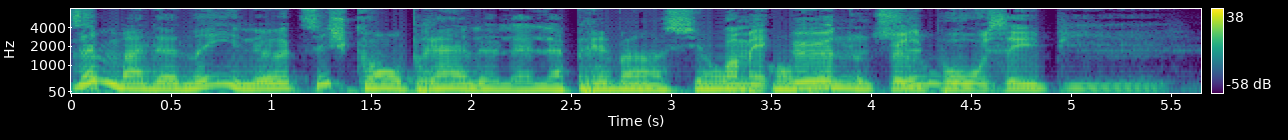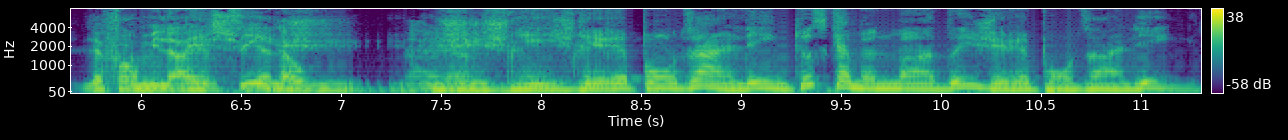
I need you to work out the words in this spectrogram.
Tu sais, à un moment donné, là, tu sais, je comprends là, la, la prévention. Ouais, mais une peut ça. le poser, puis le formulaire Ben, est tu suivi à l'autre. j'ai- j'ai- Je l'ai- je l'ai répondu en ligne. Tout ce qu'elle m'a demandé, j'ai répondu en ligne. Tu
